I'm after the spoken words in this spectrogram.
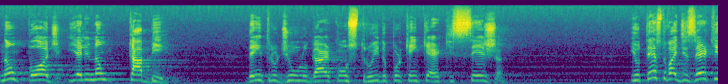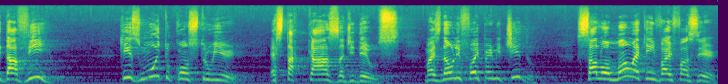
não pode e ele não cabe dentro de um lugar construído por quem quer que seja. E o texto vai dizer que Davi quis muito construir esta casa de Deus, mas não lhe foi permitido. Salomão é quem vai fazer.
